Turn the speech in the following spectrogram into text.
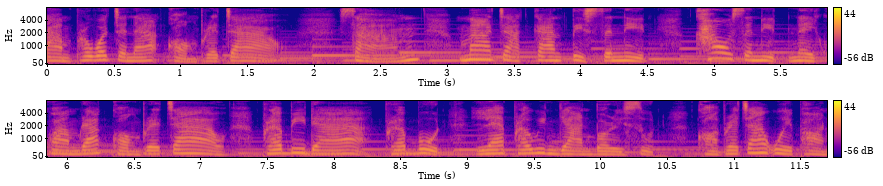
ตามพระวจนะของพระเจ้า 3. มาจากการติดสนิทเข้าสนิทในความรักของพระเจ้า พระบิดา พระบุตร และพระวิญญาณบริสุทธิ์ ขอพระเจ้าอวยพร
